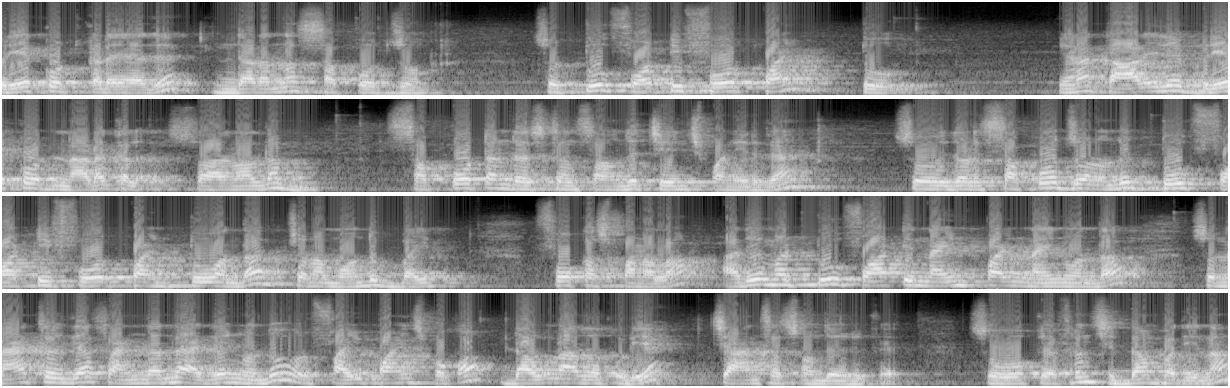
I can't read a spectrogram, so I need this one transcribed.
பிரேக் அவுட் கிடையாது. இந்த இடம் தான் support zone so two forty four point two ஏன்னா காலையிலே பிரேக் அவுட் நடக்கலை. ஸோ அதனால தான் சப்போர்ட் அண்ட் ரெசிஸ்டன்ஸாக வந்து சேஞ்ச் பண்ணியிருக்கேன். ஸோ இதோட சப்போர்ட் ஜோன் வந்து two forty four point two வந்தால் ஸோ நம்ம வந்து பைட் ஃபோக்கஸ் பண்ணலாம். அதே மாதிரி two forty nine point nine வந்தால் ஸோ நேச்சுரல் கேஸ் அங்கேருந்து அகைன் வந்து ஒரு ஃபைவ் பாயிண்ட்ஸ் பக்கம் டவுன் ஆகக்கூடிய சான்சஸ் வந்து இருக்குது ஸோ ஓகே ஃப்ரெண்ட்ஸ் இதான் பார்த்தீங்கன்னா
